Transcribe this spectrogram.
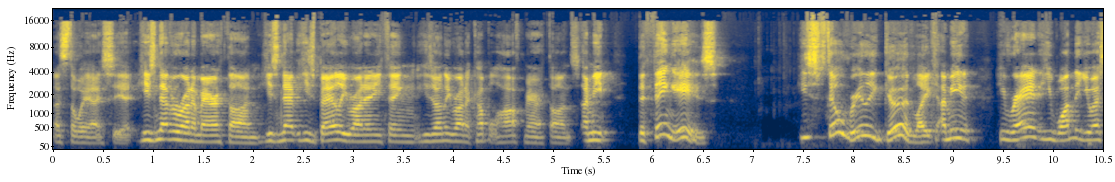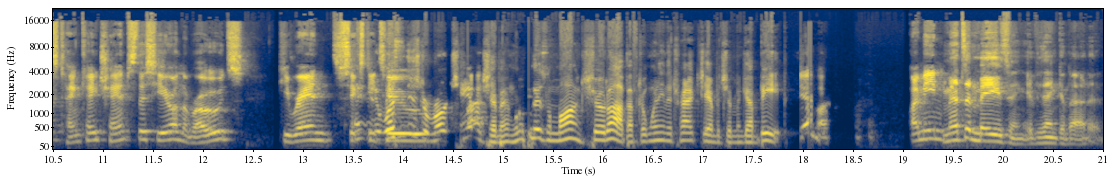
That's the way I see it. He's never run a marathon. He's never he's barely run anything. He's only run a couple half marathons. I mean, the thing is, he's still really good. Like, I mean, he ran he won the US 10K champs this year on the roads. He ran And 62. It wasn't just a road championship, and Lopez Lomong showed up after winning the track championship and got beat. yeah. I I mean, mean, that's amazing if you think about it.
